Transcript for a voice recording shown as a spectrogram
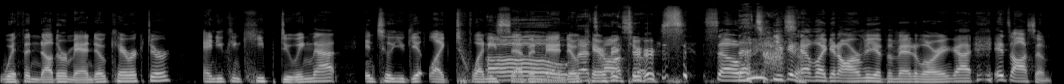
with another Mando character, and you can keep doing that until you get like 27 Oh, Mando that's awesome. characters. so That's you can have like an army of the Mandalorian guy. It's awesome.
